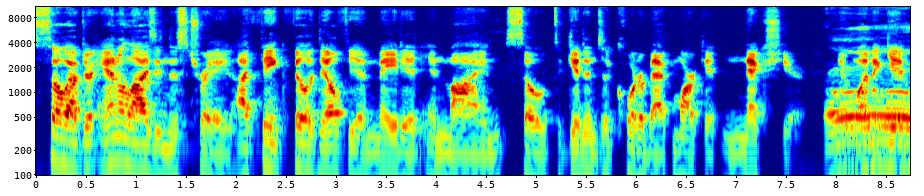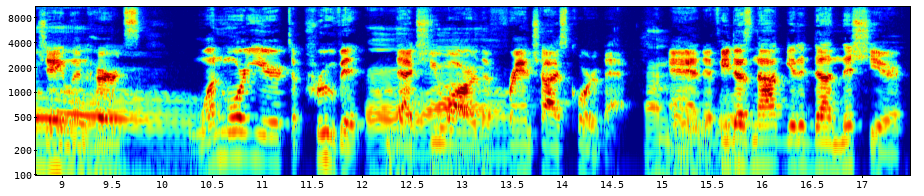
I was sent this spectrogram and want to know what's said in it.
So after analyzing this trade, I think Philadelphia made it in mind. So to get into the quarterback market next year, oh. they want to give Jalen Hurts one more year to prove it oh, that wow. you are the franchise quarterback. And if he does not get it done this year,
